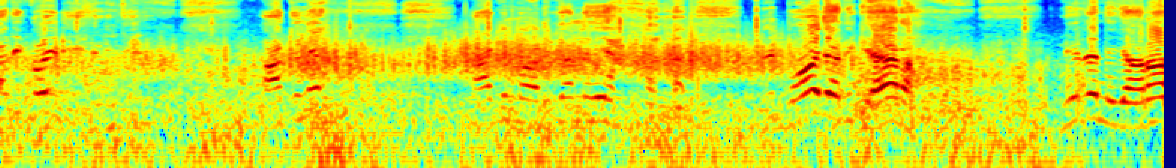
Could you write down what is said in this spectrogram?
ਅੱਜ ਕੋਈ ਰੀਸ ਨਹੀਂ ਜੀ। ਅੱਜ ਨੇ, ਅੱਜ ਮਾੜੀ ਗੱਲ ਇਹ ਆ ਵੀ ਬਹੁਤ ਜ਼ਿਆਦਾ ਗਹਿਰ ਆ। ਨਹੀਂ ਤੇ ਨਜ਼ਾਰਾ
